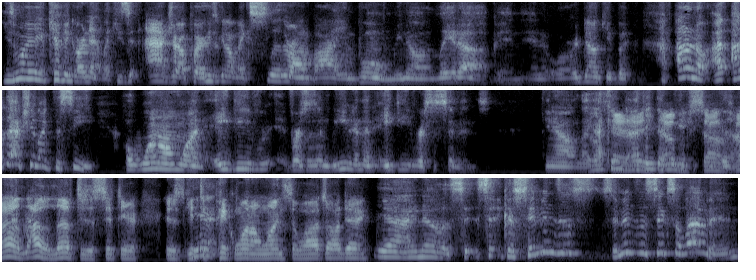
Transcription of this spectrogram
he's more like Kevin Garnett. Like he's an agile player. He's gonna like slither on by and boom, you know, lay it up and, and or dunk it. But I don't know. I, I'd actually like to see a one-on-one AD versus Embiid and then AD versus Simmons. You know, like I think I think that would be solid. I would, I would love to just sit there, just get Yeah. to pick one on ones to watch all day. Yeah, I know. Because Simmons is Simmons is six eleven.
